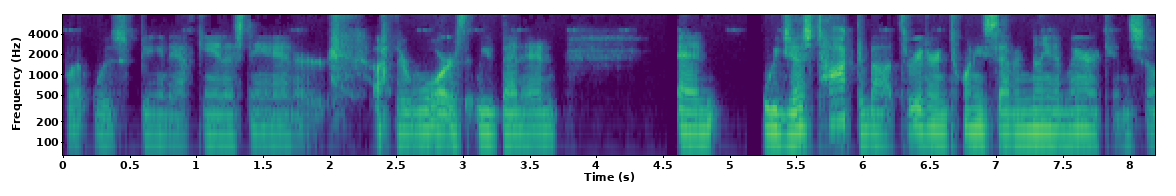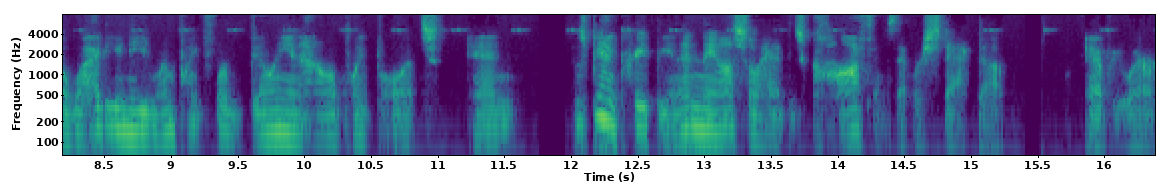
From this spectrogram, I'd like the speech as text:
what was being in Afghanistan or other wars that we've been in. And we just talked about 327 million Americans. So why do you need 1.4 billion hollow point bullets? And it was beyond creepy. And then they also had these coffins that were stacked up everywhere.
